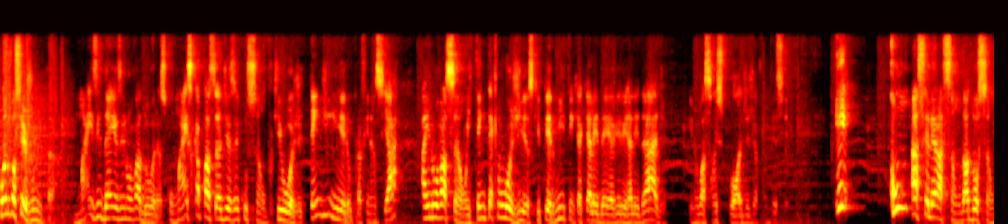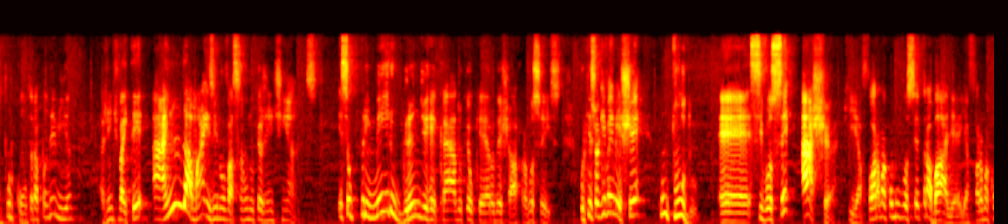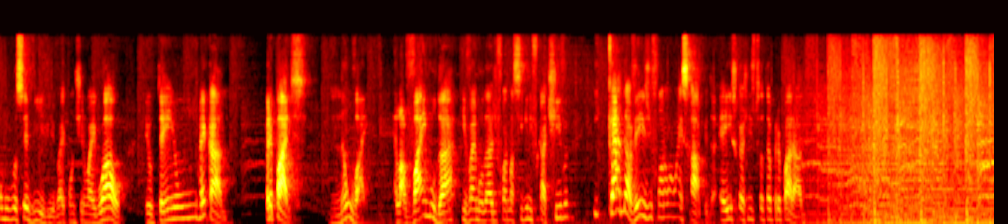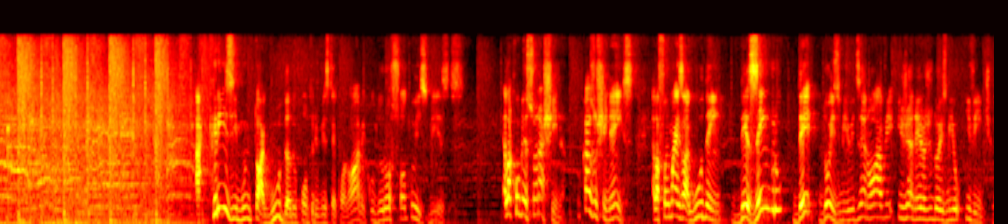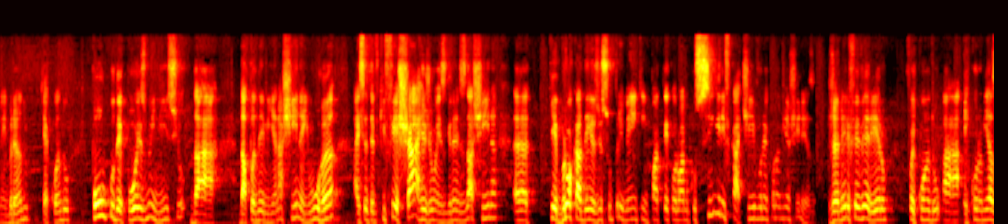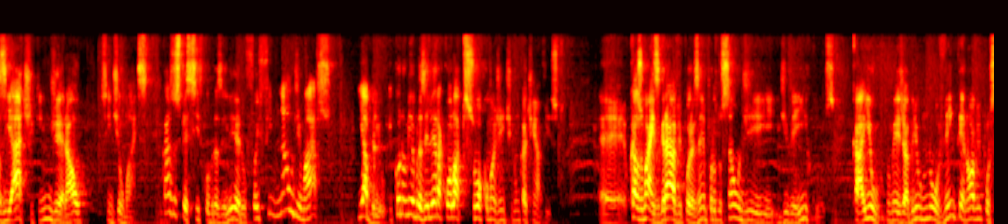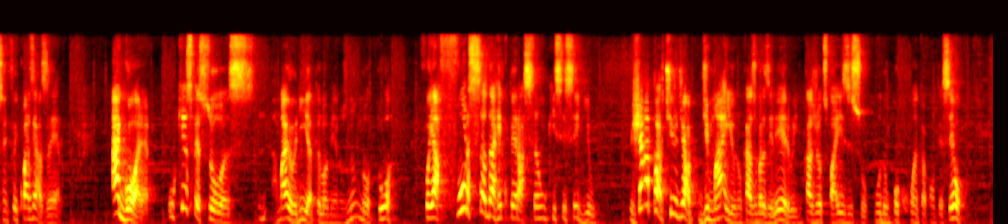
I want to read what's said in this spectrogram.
Quando você junta mais ideias inovadoras, com mais capacidade de execução, porque hoje tem dinheiro para financiar a inovação e tem tecnologias que permitem que aquela ideia vire realidade, inovação explode de acontecer. E com a aceleração da adoção por conta da pandemia, a gente vai ter ainda mais inovação do que a gente tinha antes. Esse é o primeiro grande recado que eu quero deixar para vocês. Porque isso aqui vai mexer com tudo. É, se você acha que a forma como você trabalha e a forma como você vive vai continuar igual, eu tenho um recado. Prepare-se. Não vai. Ela vai mudar e vai mudar de forma significativa e cada vez de forma mais rápida. É isso que a gente precisa estar preparado. A crise muito aguda do ponto de vista econômico durou só dois meses. Ela começou na China. No caso chinês, ela foi mais aguda em dezembro de 2019 e janeiro de 2020. Lembrando que é quando, pouco depois, no início da, da pandemia na China, em Wuhan, aí você teve que fechar regiões grandes da China, uh, quebrou cadeias de suprimento, impacto econômico significativo na economia chinesa. Janeiro e fevereiro foi quando a economia asiática, em geral, sentiu mais. No caso específico brasileiro, foi final de março e abril. A economia brasileira colapsou como a gente nunca tinha visto. É, o caso mais grave, por exemplo, produção de, de veículos caiu no mês de abril 99%, foi quase a zero. Agora, o que as pessoas, a maioria pelo menos, não notou foi a força da recuperação que se seguiu. Já a partir de, de maio, no caso brasileiro, e no caso de outros países isso muda um pouco quanto aconteceu,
